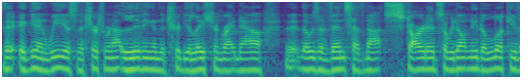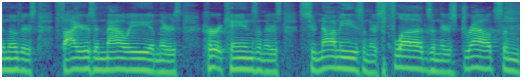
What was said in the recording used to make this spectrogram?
That, again, we as the church, we're not living in the tribulation right now. Those events have not started, so we don't need to look, even though there's fires in Maui, and there's hurricanes, and there's tsunamis, and there's floods, and there's droughts, and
